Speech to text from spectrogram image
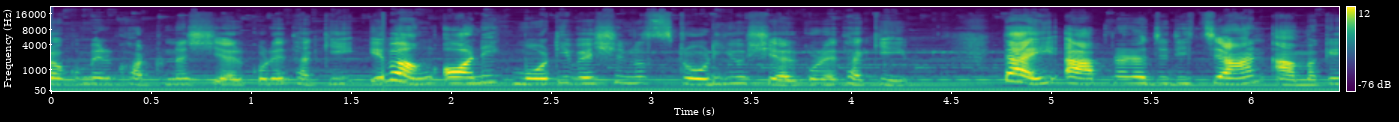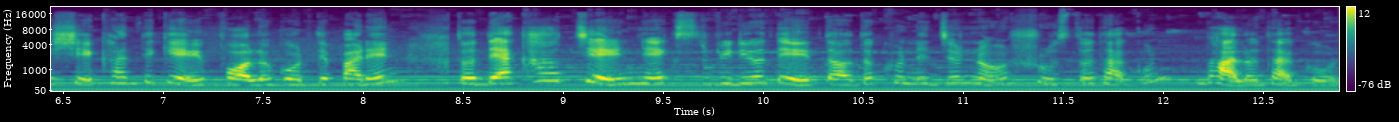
রকমের ঘটনা শেয়ার করে থাকি এবং অনেক মোটিভেশনাল স্টোরিও শেয়ার করে থাকি। তাই আপনারা যদি চান, আমাকে সেখান থেকে ফলো করতে পারেন। তো দেখা হচ্ছে নেক্সট ভিডিওতে ততক্ষণের জন্য সুস্থ থাকুন, ভালো থাকুন।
